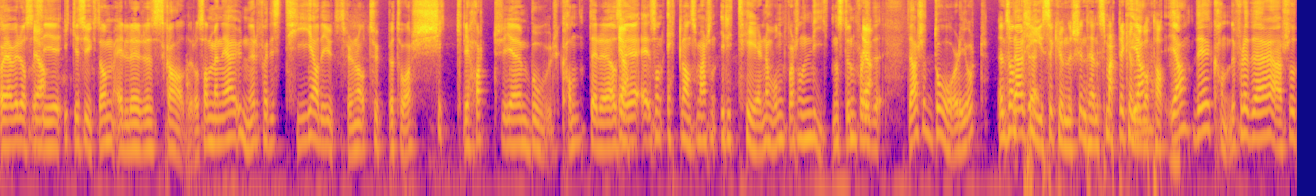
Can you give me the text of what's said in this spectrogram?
Og jeg vil også Ja. si ikke sykdom eller skader og sånn, men jeg unner faktisk ti av de utespillerne å tuppe tåa skikkelig hardt i en bordkant, eller altså, Ja. jeg- sånn et eller annet som er sånn irriterende vondt bare sånn liten stund, fordi Ja. det, det er så dårlig gjort. En sånn ti så- sekunders intens smerte kunne ja, du godt tatt. Ja, det kan du, for det er, så,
